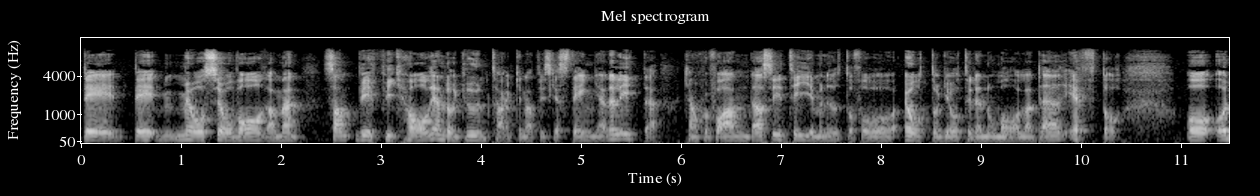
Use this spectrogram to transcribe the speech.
Det, det må så vara, men vi, vi har ändå grundtanken att vi ska stänga det lite. Kanske få andas i tio minuter för att återgå till det normala därefter. Och, och,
